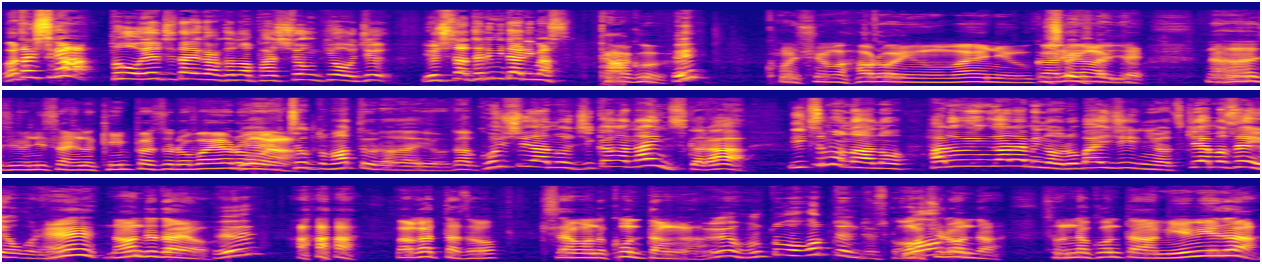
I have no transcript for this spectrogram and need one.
私が当親父大学のパッション教授吉田照美であります。タグ。え？今週もハロウィンを前に浮かれやがって72歳の金髪ロバ野郎が。ちょっと待ってくださいよ。だから今週あの時間がないんですからいつものあのハロウィン絡みのロバいじりには付き合いませんよこれ。え？なんでだよ。え？ははは分かったぞ貴様の魂胆が。え本当分かってんですか？もちろんだ。そんな魂胆は見え見えだ。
